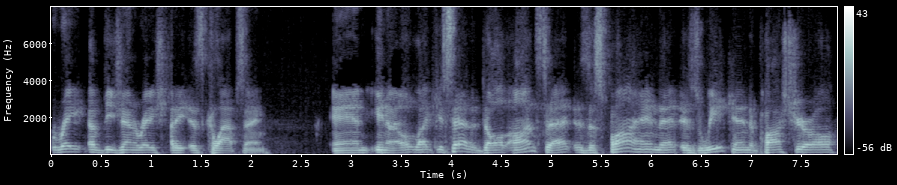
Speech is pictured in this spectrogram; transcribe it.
rate of degeneration is collapsing. And, you know, like you said, adult onset is a spine that is weakened, a postural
